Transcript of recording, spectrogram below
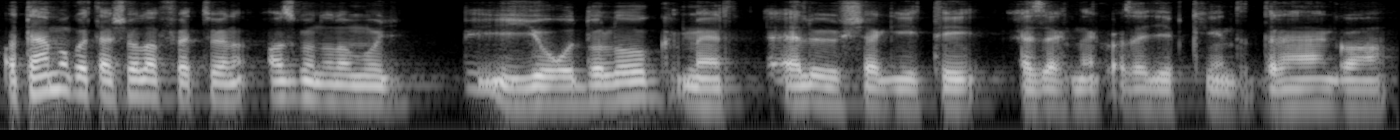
a támogatás alapvetően azt gondolom, hogy jó dolog, mert elősegíti ezeknek az egyébként drága,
